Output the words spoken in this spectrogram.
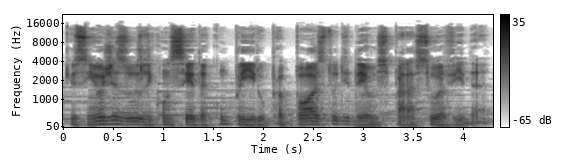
Que o Senhor Jesus lhe conceda cumprir o propósito de Deus para a sua vida.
